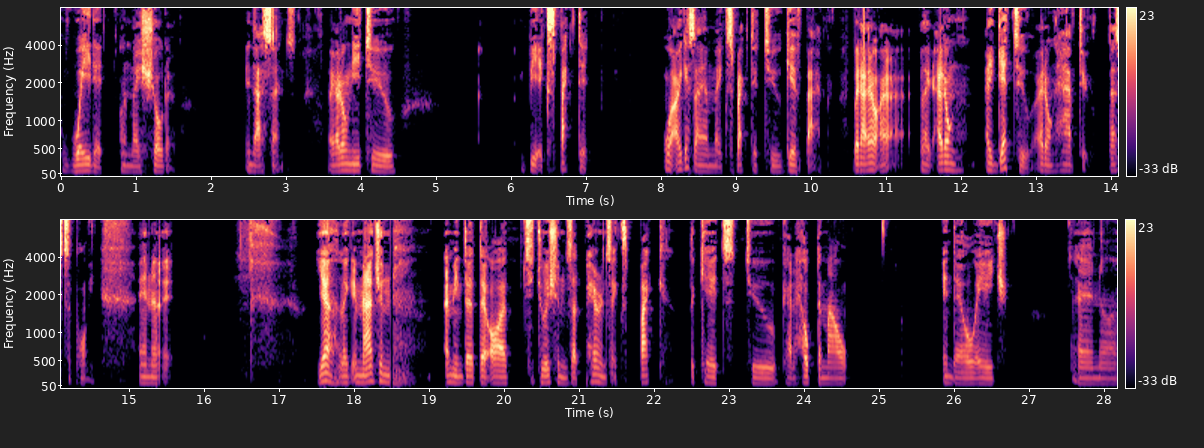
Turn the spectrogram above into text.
weighted on my shoulder in that sense. Like I don't need to be expected. Well, I guess I am expected to give back, but I don't. I, like I don't. I get to. I don't have to. That's the point. And uh, yeah, like imagine. I mean that there are situations that parents expect the kids to kind of help them out in their old age, and uh,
